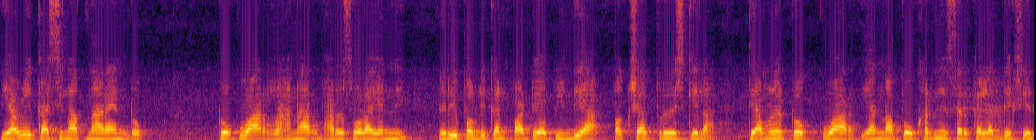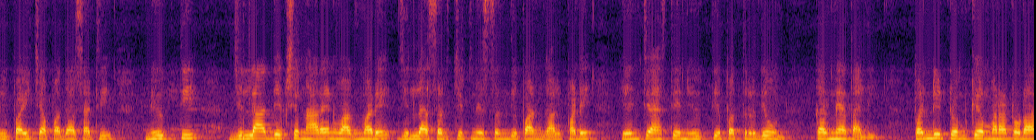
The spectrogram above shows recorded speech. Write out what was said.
यावेळी काशीनाथ नारायण डोक टोकवार राहणार भारसवाडा यांनी रिपब्लिकन पार्टी ऑफ इंडिया पक्षात प्रवेश केला. त्यामुळे टोकवार यांना पोखरणी सर्कल अध्यक्ष रिपाईच्या पदासाठी नियुक्ती जिल्हाध्यक्ष नारायण वाघमारे जिल्हा सरचिटणीस संदीपान गालफाडे यांच्या हस्ते नियुक्तीपत्र देऊन करण्यात आली. पंडित टोमके मराठवाडा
